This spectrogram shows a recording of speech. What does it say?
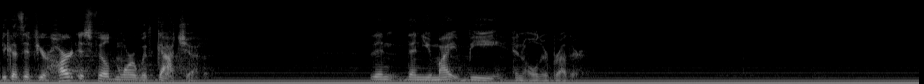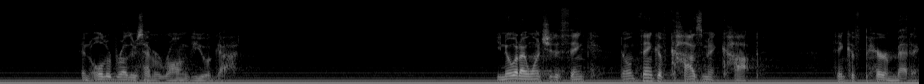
Because if your heart is filled more with gotcha, then, then you might be an older brother. And older brothers have a wrong view of God. You know what I want you to think? Don't think of cosmic cop, think of paramedic.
